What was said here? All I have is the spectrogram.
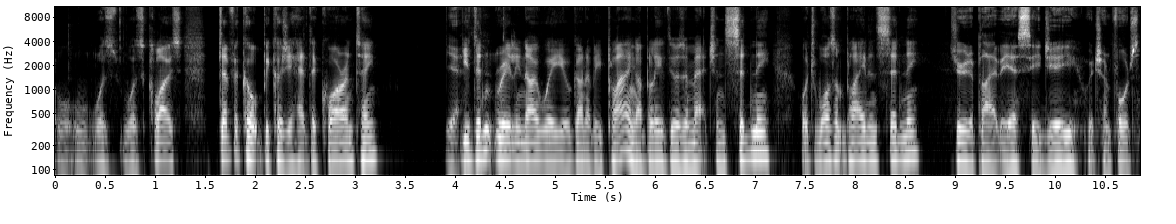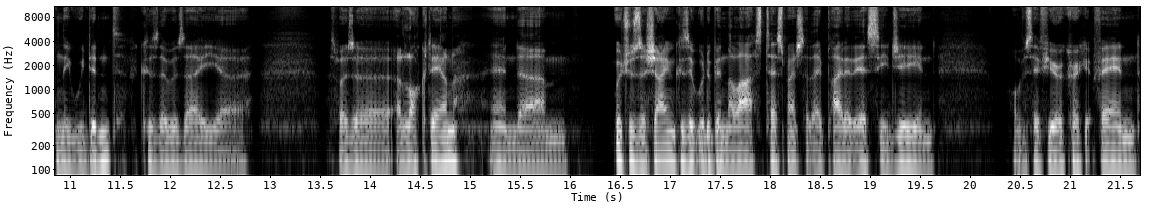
was was close, difficult because you had the quarantine. yeah, You didn't really know where you were going to be playing. I believe there was a match in Sydney, which wasn't played in Sydney. due to play at the SCG, which unfortunately we didn't because there was a, uh, I suppose, a, a lockdown, and um, which was a shame because it would have been the last Test match that they played at the SCG, and obviously, if you're a cricket fan,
